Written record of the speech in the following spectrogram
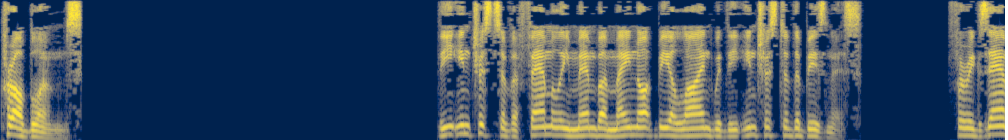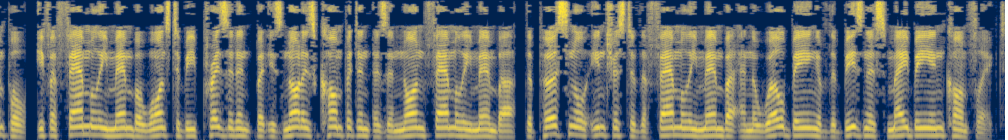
Problems The interests of a family member may not be aligned with the interest of the business. For example, if a family member wants to be president but is not as competent as a non-family member, the personal interest of the family member and the well-being of the business may be in conflict.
